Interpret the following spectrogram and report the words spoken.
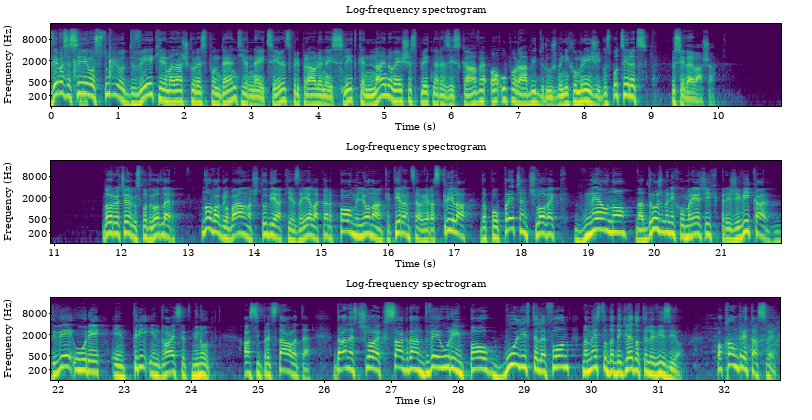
Zdaj pa se selimo v studio 2, kjer ima naš korespondent Jrnej Celec pripravljene izsledke najnovejše spletne raziskave o uporabi družbenih omrežij. Gospod Celec, beseda je vaša. Dobro večer, gospod Godler. Nova globalna študija, ki je zajela kar pol milijona anketirancev, je razkrila, da povprečen človek dnevno na družbenih omrežjih preživi kar 2 uri in 23 minut. A si predstavljate, danes človek vsak dan 2 uri in pol bulji v telefon, namesto da bi gledal televizijo. Pa kam gre ta svet?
